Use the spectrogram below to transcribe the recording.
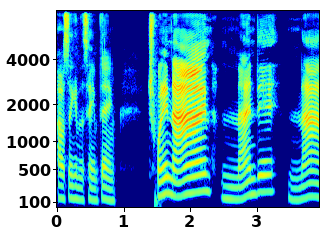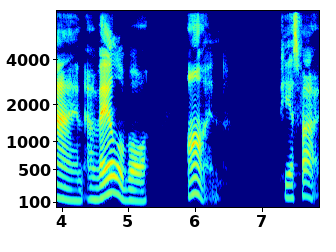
I was thinking the same thing. Twenty nine ninety nine available on PS5,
